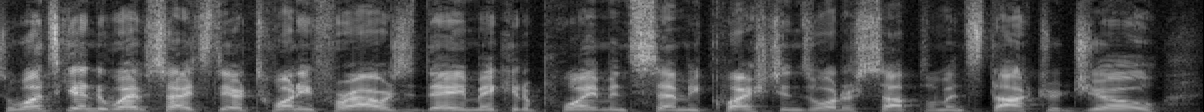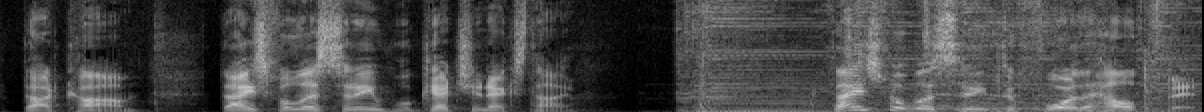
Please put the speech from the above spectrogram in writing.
So once again, the website's there 24 hours a day. Make an appointment, send me questions, order supplements, drjoe.com. Thanks for listening. We'll catch you next time. Thanks for listening to For the Health of It.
